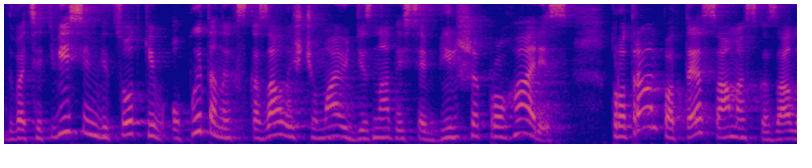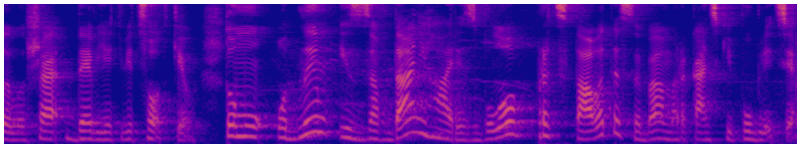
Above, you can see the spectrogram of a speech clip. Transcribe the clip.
28% опитаних сказали, що мають дізнатися більше про Гарріс. Про Трампа те саме сказали лише 9%. Тому одним із завдань Гарріс було представити себе американській публіці.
